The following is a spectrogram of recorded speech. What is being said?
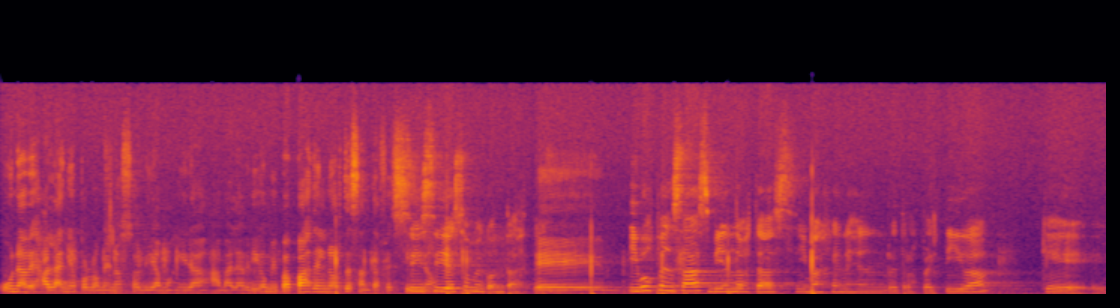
Una vez al año, por lo menos, solíamos ir a, a Malabrigo. Mi papá es del norte Sí, santafesino. sí, eso me contaste. Eh, ¿Y vos pensás, viendo estas imágenes en retrospectiva, que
